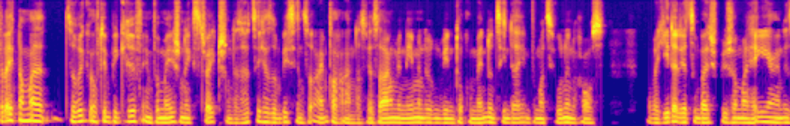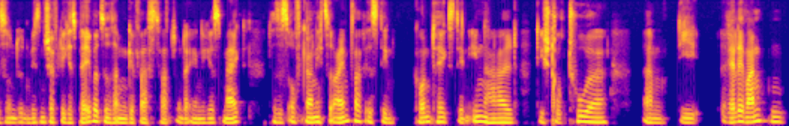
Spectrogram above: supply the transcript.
vielleicht nochmal zurück auf den Begriff Information Extraction. Das hört sich ja so ein bisschen so einfach an, dass wir sagen, wir nehmen irgendwie ein Dokument und ziehen da Informationen raus. Aber jeder, der zum Beispiel schon mal hergegangen ist und ein wissenschaftliches Paper zusammengefasst hat oder ähnliches, merkt, dass es oft gar nicht so einfach ist, den Kontext, den Inhalt, die Struktur, ähm, die relevanten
